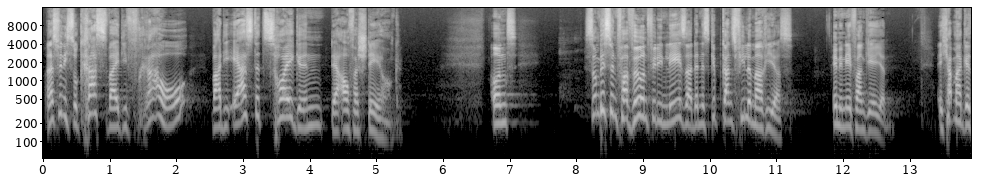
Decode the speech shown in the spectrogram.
Und das finde ich so krass, weil die Frau war die erste Zeugin der Auferstehung. Und so ein bisschen verwirrend für den Leser, denn es gibt ganz viele Marias in den Evangelien. Ich habe mal ge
